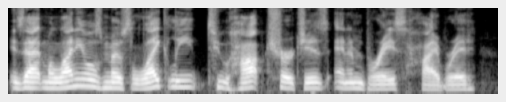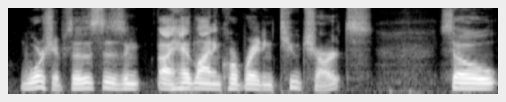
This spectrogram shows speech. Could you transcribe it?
is that millennials most likely to hop churches and embrace hybrid worship. So this is a headline incorporating two charts. So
